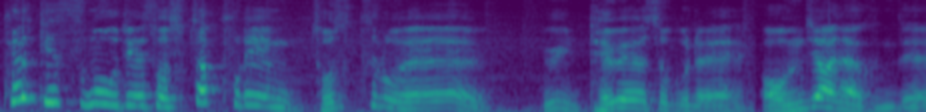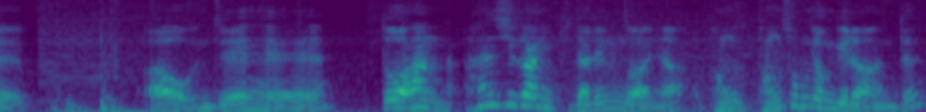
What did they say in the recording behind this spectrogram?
프랙티스 모드에서 14프레임 저스트로 해. 여기 대회에서 그래. 어, 언제 하냐, 근데. 아, 언제 해? 또 한, 한 시간 기다리는 거 아니야? 방, 방송 경기라는데?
